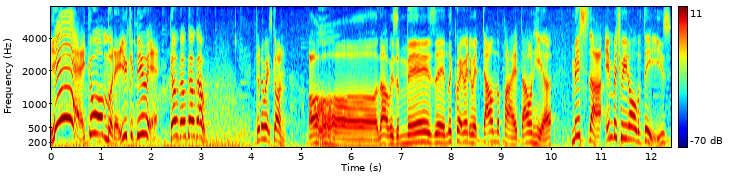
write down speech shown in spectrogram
Yeah, go on, buddy. You can do it. Go, go, go, go. I don't know where it's gone. Oh, that was amazing. Look where it went. Went down the pipe, down here. Missed that in between all of these.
